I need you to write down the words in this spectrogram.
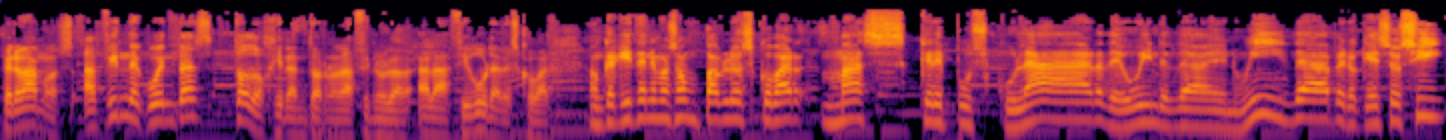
Pero vamos, a fin de cuentas, todo gira en torno a la figura, a la figura de Escobar. Aunque aquí tenemos a un Pablo Escobar más crepuscular, de huida en huida, pero que eso sí,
